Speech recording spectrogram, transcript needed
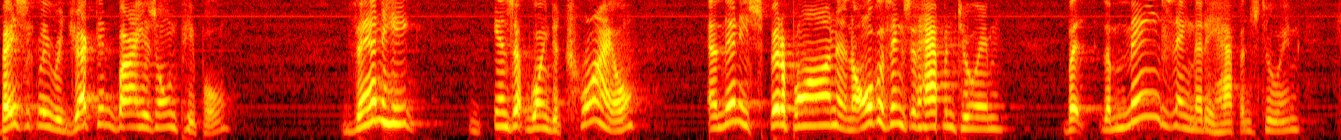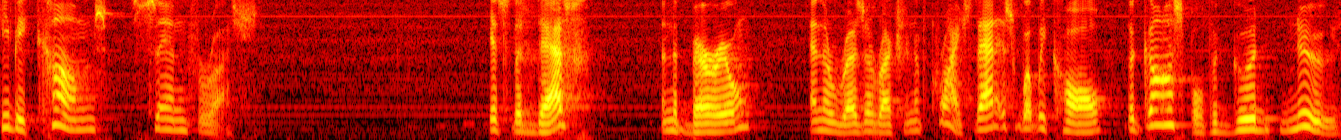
basically rejected by his own people. Then he ends up going to trial, and then he's spit upon, and all the things that happen to him. But the main thing that he happens to him, he becomes sin for us. It's the death and the burial and the resurrection of Christ. That is what we call the gospel, the good news.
